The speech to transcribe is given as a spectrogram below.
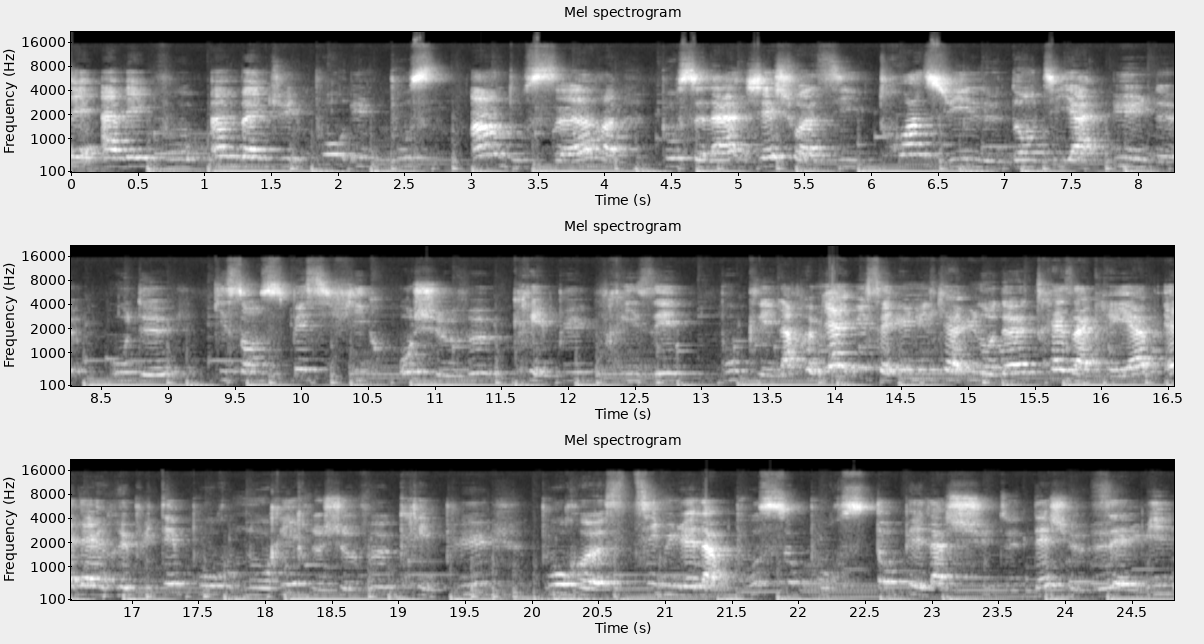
avec vous un bain d'huile pour une pousse en douceur. Pour cela, j'ai choisi trois huiles dont il y a une ou deux qui sont spécifiques aux cheveux crépus, frisés, bouclés. La première huile, c'est une huile qui a une odeur très agréable. Elle est réputée pour nourrir le cheveu crépus, pour euh, stimuler la pousse, pour stopper la chute des cheveux. C'est l'huile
